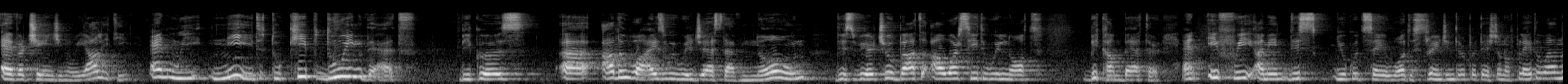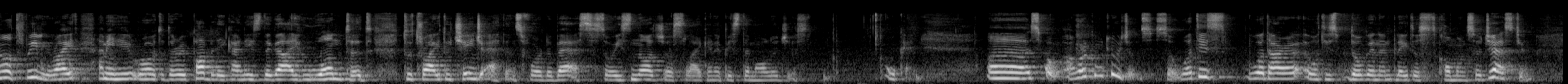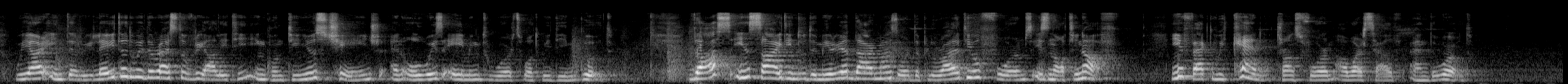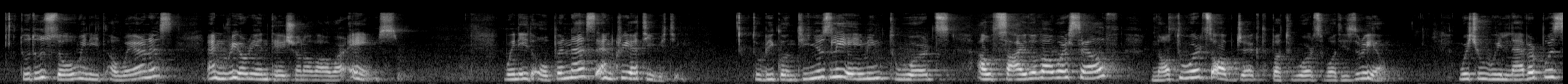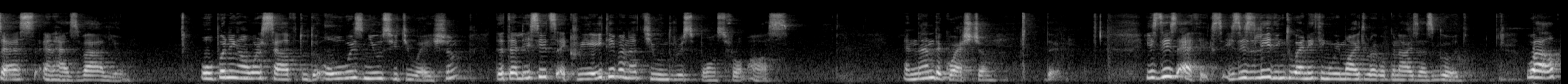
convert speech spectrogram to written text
ever-changing reality. And we need to keep doing that because uh, otherwise we will just have known this virtue, but our city will not become better. And if we, I mean, this, you could say, what a strange interpretation of Plato. Well, not really, right? I mean, he wrote The Republic, and he's the guy who wanted to try to change Athens for the best. So he's not just like an epistemologist. Okay. Uh, so our conclusions. So what is what are what is Dogen and Plato's common suggestion? We are interrelated with the rest of reality in continuous change and always aiming towards what we deem good. Thus, insight into the myriad dharmas or the plurality of forms is not enough. In fact, we can transform ourselves and the world. To do so, we need awareness and reorientation of our aims. We need openness and creativity to be continuously aiming towards outside of ourselves, not towards object, but towards what is real, which we will never possess and has value. opening ourselves to the always new situation that elicits a creative and attuned response from us. And then the question is this ethics? Is this leading to anything we might recognize as good? Well,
